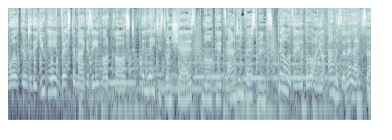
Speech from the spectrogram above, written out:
Welcome to the UK Investor Magazine podcast, the latest on shares, markets, and investments. Now available on your Amazon Alexa.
